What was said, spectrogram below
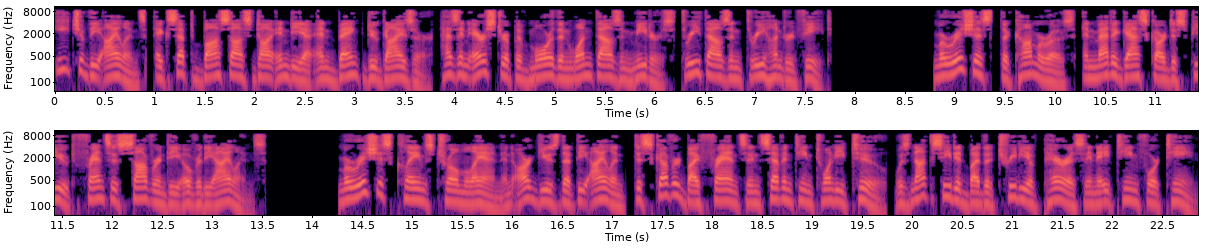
Each of the islands, except Bassas da India and Banc du Geyser, has an airstrip of more than 1,000 metres 3,300 feet. Mauritius, the Comoros, and Madagascar dispute France's sovereignty over the islands. Mauritius claims Tromelin and argues that the island, discovered by France in 1722, was not ceded by the Treaty of Paris in 1814.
